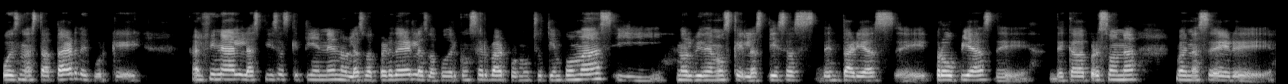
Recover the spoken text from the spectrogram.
pues no está tarde porque al final las piezas que tiene no las va a perder, las va a poder conservar por mucho tiempo más y no olvidemos que las piezas dentarias eh, propias de, cada persona van a ser eh,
